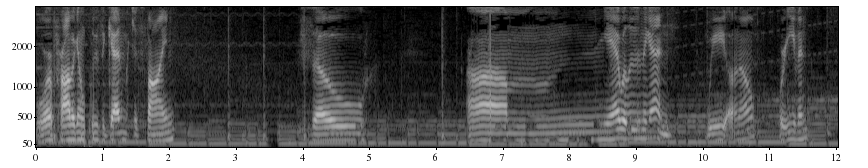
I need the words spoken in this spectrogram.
we're probably going to lose again, which is fine. So, um, yeah, we're losing again. We, oh no, we're even.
